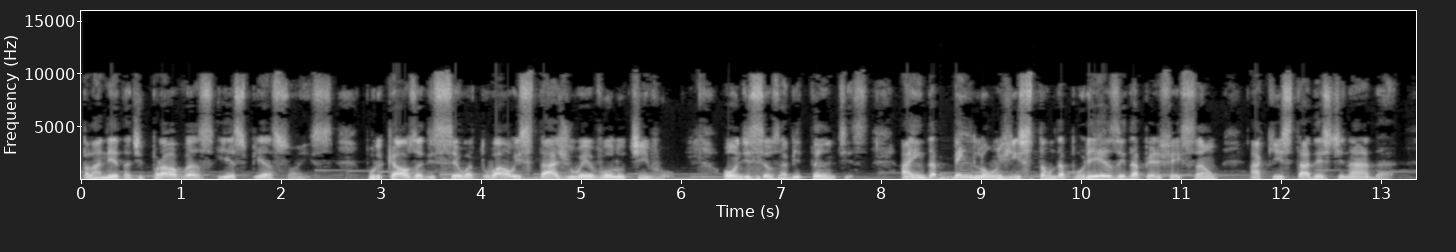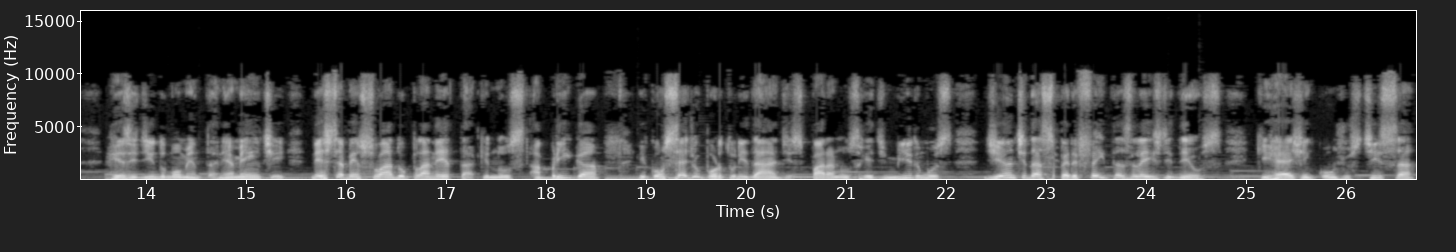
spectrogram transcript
planeta de provas e expiações, por causa de seu atual estágio evolutivo, onde seus habitantes ainda bem longe estão da pureza e da perfeição a que está destinada, residindo momentaneamente neste abençoado planeta que nos abriga e concede oportunidades para nos redimirmos diante das perfeitas leis de Deus, que regem com justiça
